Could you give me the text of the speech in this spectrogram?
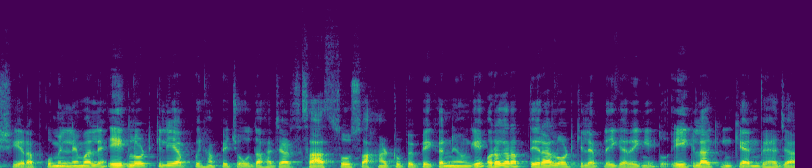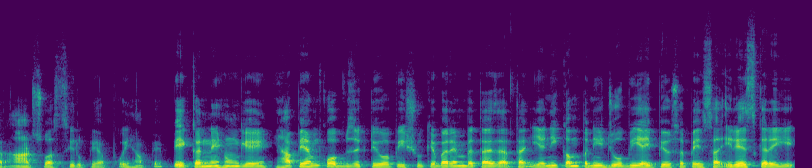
शेयर आपको मिलने वाले एक एक लॉट के लिए आपको यहाँ पे चौदह हज़ार सात सौ साठ रुपए पे करने होंगे। और अगर आप तेरह लॉट के लिए अप्लाई करेंगे तो एक लाख इक्यानवे हज़ार आठ सौ अस्सी रुपए आपको यहाँ पे पे करने होंगे। यहाँ पे हमको ऑब्जेक्टिव ऑफ़ इशू के बारे में बताया जाता है, यानी कंपनी जो भी आईपीओ से पैसा इरेज करेगी,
